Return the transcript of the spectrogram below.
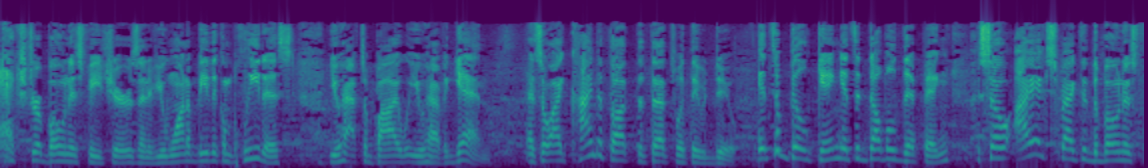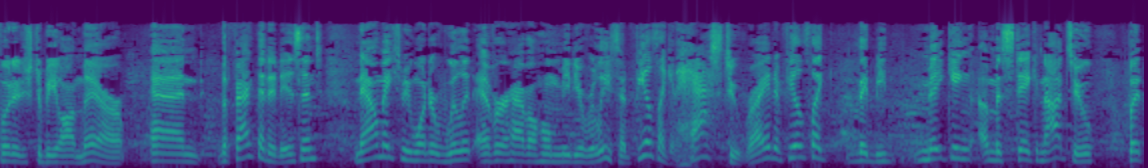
extra bonus features. And if you want to be the completest, you have to buy what you have again. And so I kind of thought that that's what they would do. It's a bilking, it's a double dipping. So I expected the bonus footage to be on there. And the fact that it isn't now makes me wonder will it ever have a home media release? It feels like it has to, right? It feels like they'd be making a mistake not to. But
